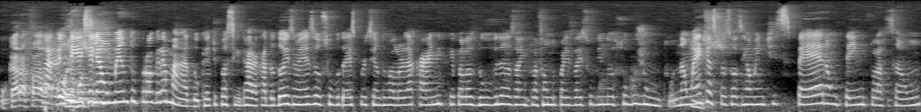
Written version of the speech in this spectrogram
o cara fala... Claro, ele tem aquele subir... aumento programado, que é tipo assim, cara, a cada dois meses eu subo 10% o valor da carne, porque pelas dúvidas a inflação do país vai subindo, eu subo junto. Não Isso. é que as pessoas realmente esperam ter inflação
